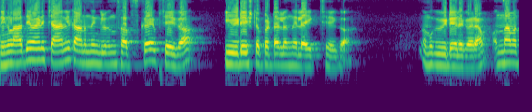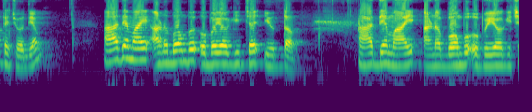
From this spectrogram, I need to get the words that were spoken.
നിങ്ങൾ ആദ്യമാണ് ചാനൽ കാണുന്നെങ്കിൽ ഒന്ന് സബ്സ്ക്രൈബ് ചെയ്യുക. ഈ വീഡിയോ ഇഷ്ടപ്പെട്ടാൽ ഒന്ന് ലൈക്ക് ചെയ്യുക. നമുക്ക് വീഡിയോയിലേക്ക് വരാം. ഒന്നാമത്തെ ചോദ്യം. ആദ്യമായി അണുബോംബ് ഉപയോഗിച്ച യുദ്ധം. ആദ്യമായി അണുബോംബ് ഉപയോഗിച്ച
